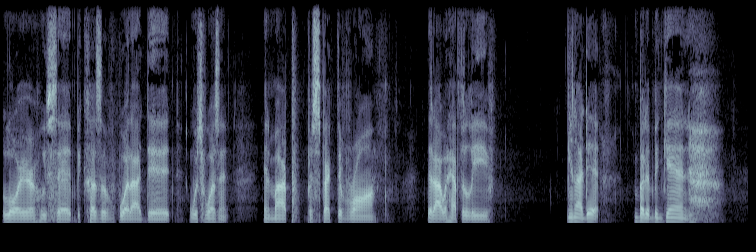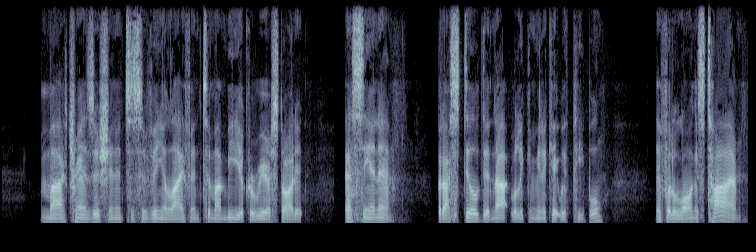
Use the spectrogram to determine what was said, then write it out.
lawyer, who said because of what I did, which wasn't in my perspective wrong, that I would have to leave. And I did. But it began my transition into civilian life, into my media career started at CNN. But I still did not really communicate with people. And for the longest time,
